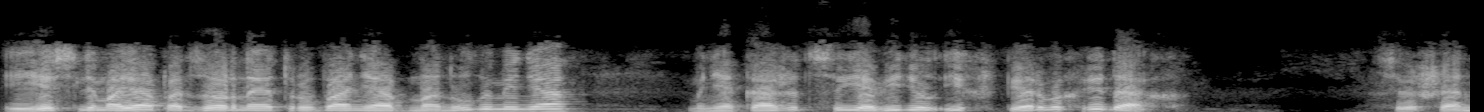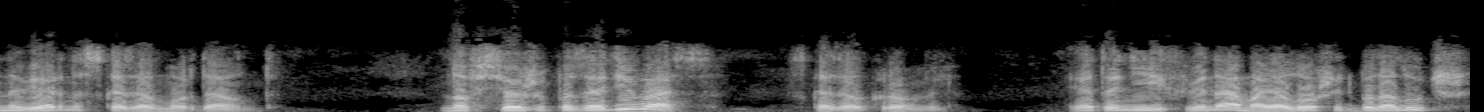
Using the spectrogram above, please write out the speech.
И если моя подзорная труба не обманула меня, мне кажется, я видел их в первых рядах». «Совершенно верно», — сказал Мордаунд. «Но все же позади вас», — сказал Кромвель. Это не их вина, моя лошадь была лучше.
